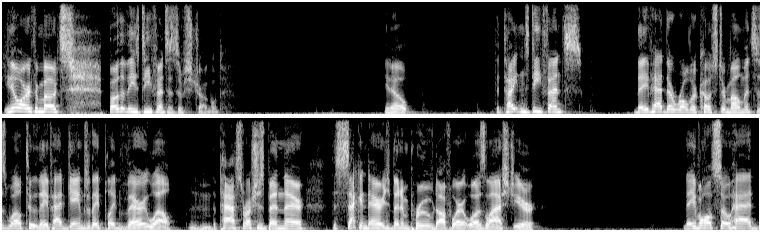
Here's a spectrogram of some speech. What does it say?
you know, Arthur Moats. Both of these defenses have struggled. You know, the Titans' defense. They've had their roller coaster moments as well too. They've had games where they've played very well. Mm-hmm. The pass rush has been there. The secondary's been improved off where it was last year. They've also had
